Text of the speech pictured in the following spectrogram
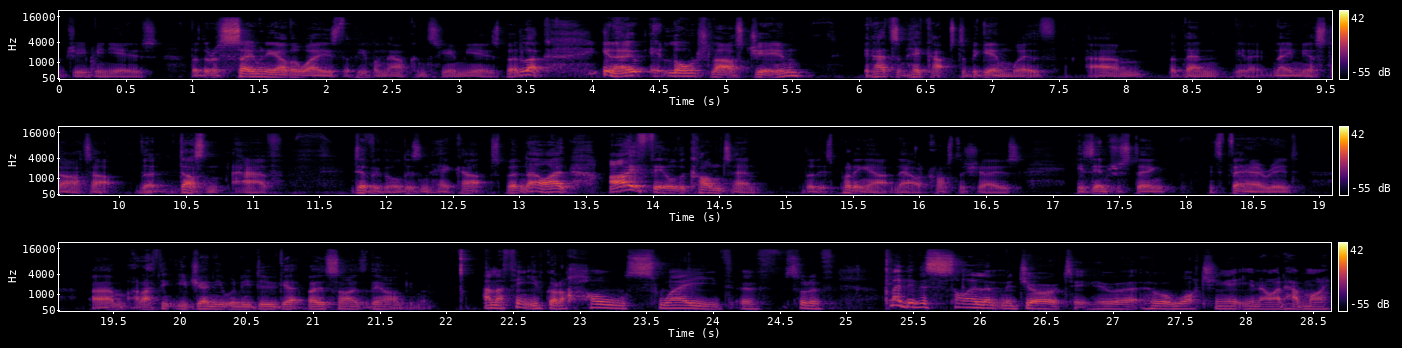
of GB News. But there are so many other ways that people now consume news. But look, you know, it launched last June. It had some hiccups to begin with, um, but then, you know, name me a startup that doesn't have difficulties and hiccups. But no, I, I feel the content that it's putting out now across the shows is interesting, it's varied, um, and I think you genuinely do get both sides of the argument. and I think you've got a whole swathe of sort of maybe the silent majority who are who are watching it. You know, I'd have my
